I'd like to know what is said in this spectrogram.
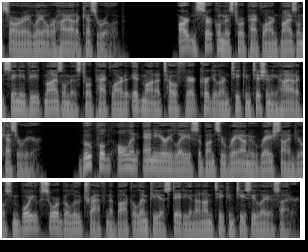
sra lael or hyata keserilib. Arden cirkelmistor paklarnd meislen sini vit meiselmistor paklarda idmana tof ver kurgulern t contitioni hyata kesarir. Bukpulden olin anieri leis abunsu rayanu reichsind yulsen boyuk sor golu trafna bak olympia stadion an unti contisi leisider.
